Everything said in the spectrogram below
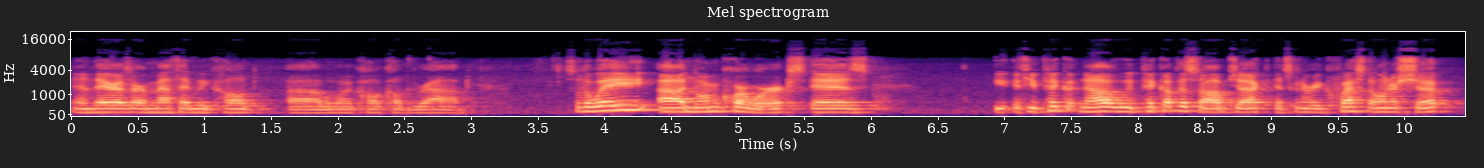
And there's our method we called uh, we want to call called grabbed. So the way uh, Normcore works is if you pick now we pick up this object, it's going to request ownership.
